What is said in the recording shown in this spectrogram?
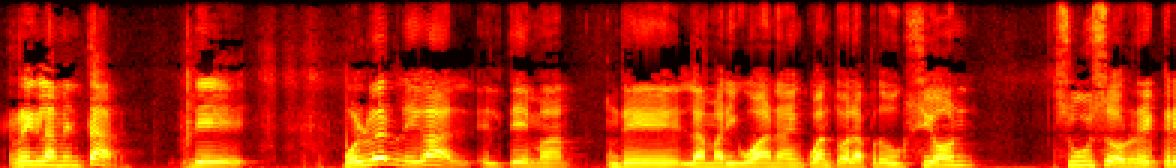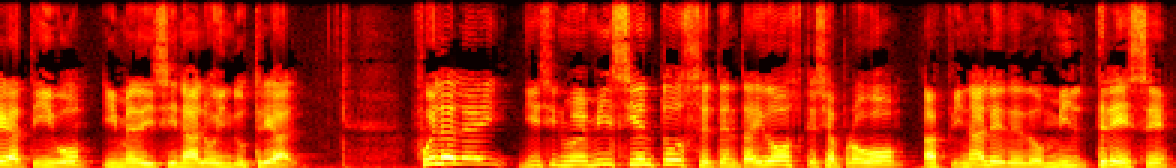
reglamentar, de volver legal el tema de la marihuana en cuanto a la producción, su uso recreativo y medicinal o industrial. Fue la ley 19.172 que se aprobó a finales de 2013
